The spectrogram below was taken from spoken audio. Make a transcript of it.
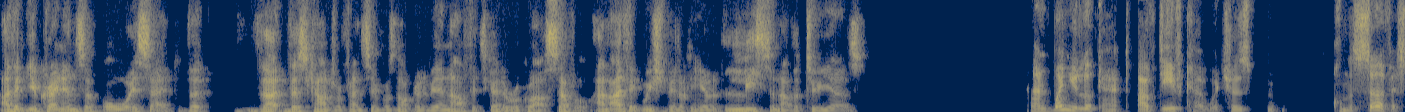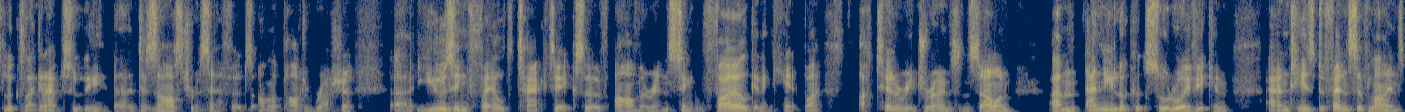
I think Ukrainians have always said that that this counteroffensive was not going to be enough. It's going to require several, and I think we should be looking at at least another two years. And when you look at Avdiivka, which has on the surface looks like an absolutely uh, disastrous effort on the part of Russia, uh, using failed tactics of armor in single file, getting hit by artillery, drones, and so on. Um, and you look at Surovikin and his defensive lines.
